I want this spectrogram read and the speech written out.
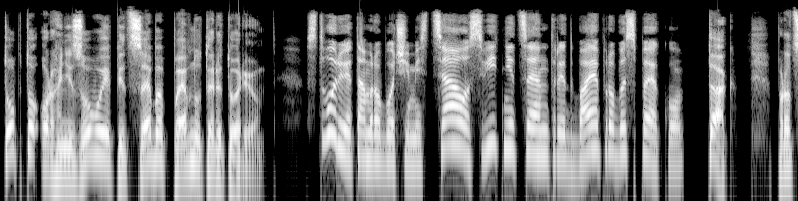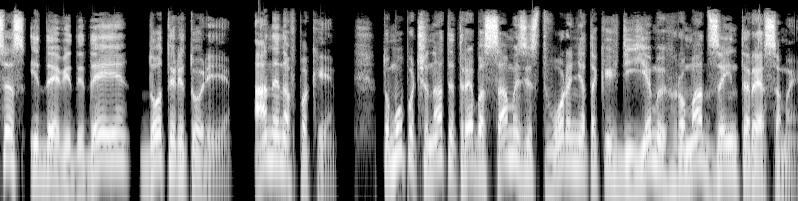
тобто організовує під себе певну територію. Створює там робочі місця, освітні центри, дбає про безпеку. Так, процес іде від ідеї до території, а не навпаки. Тому починати треба саме зі створення таких діємих громад за інтересами.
